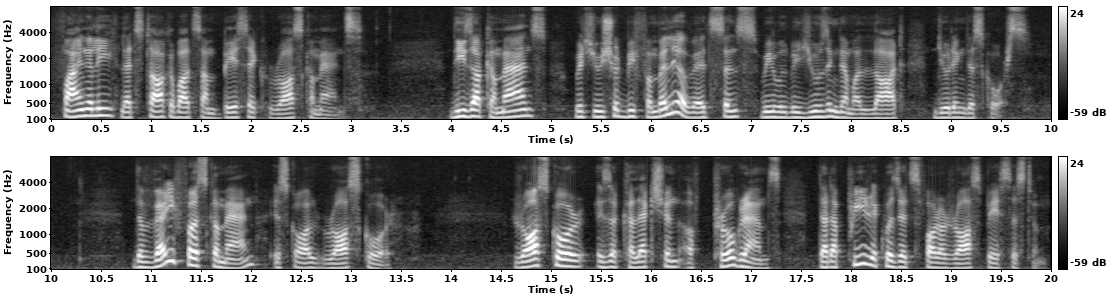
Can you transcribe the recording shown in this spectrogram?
Finally, let's talk about some basic ROS commands. These are commands which you should be familiar with since we will be using them a lot during this course. The very first command is called roscore. roscore is a collection of programs that are prerequisites for a ROS-based system.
